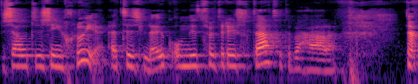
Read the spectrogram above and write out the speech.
zo te zien groeien. Het is leuk om dit soort resultaten te behalen. Nou,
